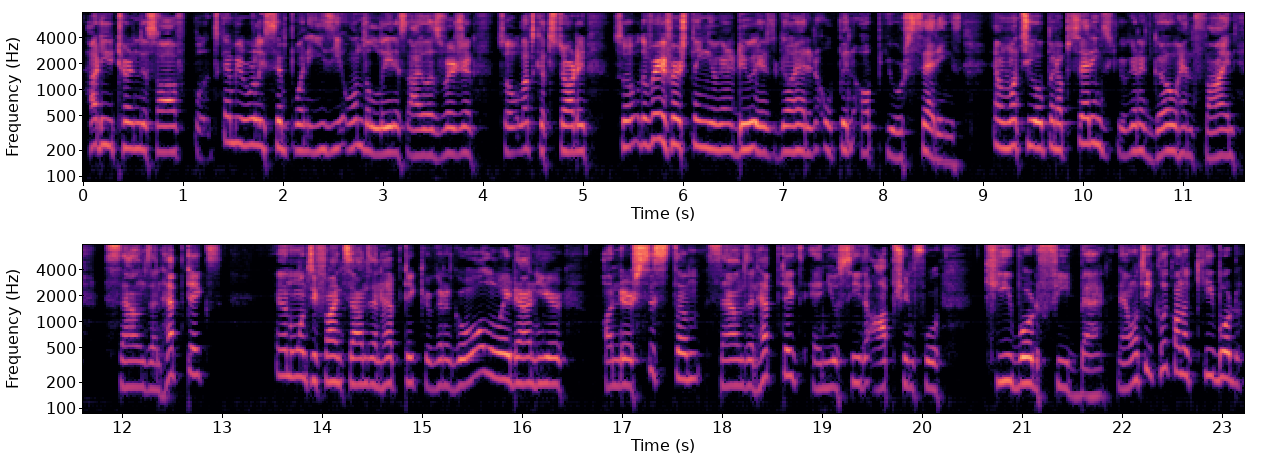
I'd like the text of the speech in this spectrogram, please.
How do you turn this off? Well, it's going to be really simple and easy on the latest iOS version. So let's get started. So the very first thing you're going to do is go ahead and open up your settings. And once you open up settings, you're going to go and find sounds and haptics. And once you find sounds and haptic, you're going to go all the way down here under system sounds and haptics and you'll see the option for keyboard feedback. Now, once you click on the keyboard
